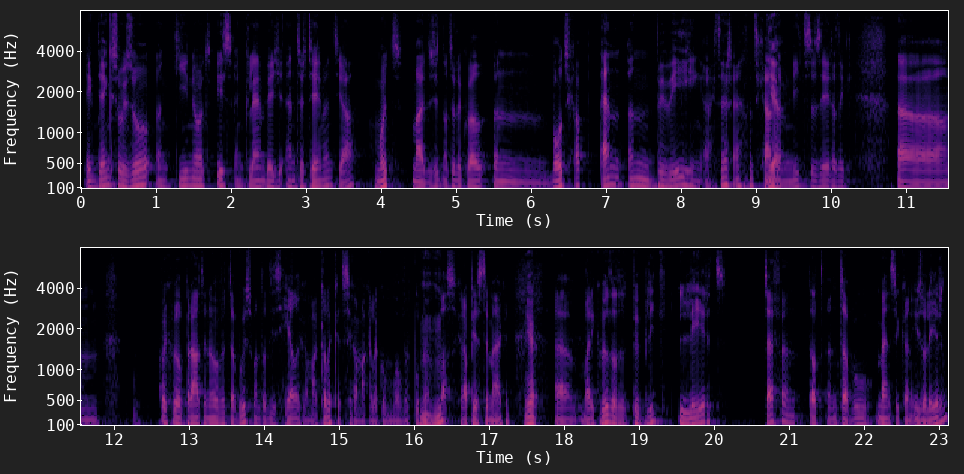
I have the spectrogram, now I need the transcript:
Ik denk sowieso, een keynote is een klein beetje entertainment, ja, moet. Maar er zit natuurlijk wel een boodschap en een beweging achter. Het gaat Ja. hem niet zozeer dat ik ehm, wil praten over taboes, want dat is heel gemakkelijk. Het is gemakkelijk om over poep en Mhm. plas grapjes te maken. Ehm, maar ik wil dat het publiek leert beseffen dat een taboe mensen kan isoleren.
